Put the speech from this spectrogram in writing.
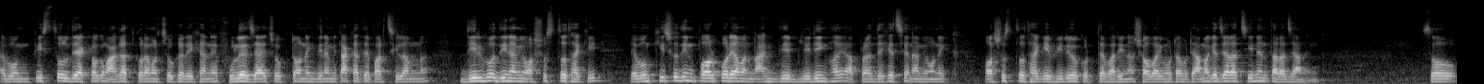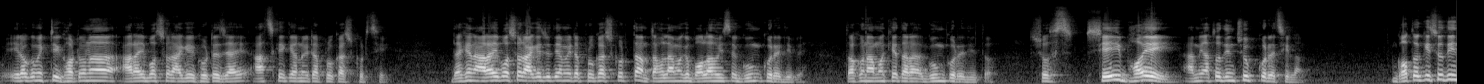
এবং পিস্তল দিয়ে একরকম আঘাত করে আমার চোখের এখানে ফুলে যায়। চোখটা অনেকদিন আমি তাকাতে পারছিলাম না। দীর্ঘদিন আমি অসুস্থ থাকি এবং কিছুদিন পর পরে আমার নাক দিয়ে ব্লিডিং হয়। আপনারা দেখেছেন আমি অনেক অসুস্থ থাকি ভিডিও করতে পারি না। সবাই মোটামুটি আমাকে যারা চিনেন তারা জানেন। সো এরকম একটি ঘটনা আড়াই বছর আগে ঘটে যায়। আজকে কেন এটা প্রকাশ করছি? দেখেন, আড়াই বছর আগে যদি আমি এটা প্রকাশ করতাম, তাহলে আমাকে বলা হয়েছে, গুম করে দিবে। তখন আমাকে তারা গুম করে দিত। সো সেই ভয়েই আমি এতদিন চুপ করেছিলাম। গত কিছুদিন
